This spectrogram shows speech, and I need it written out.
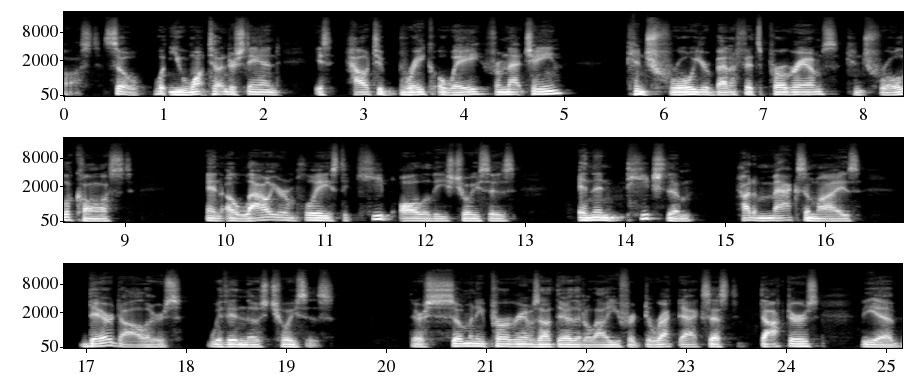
costs. So what you want to understand is how to break away from that chain, control your benefits programs, control the cost, and allow your employees to keep all of these choices and then teach them how to maximize their dollars within those choices. There are so many programs out there that allow you for direct access to doctors via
